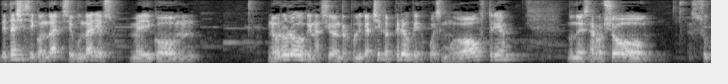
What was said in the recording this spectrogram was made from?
Detalles secundarios, médico mm, neurólogo que nació en República Checa, creo que después se mudó a Austria, donde desarrolló su,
